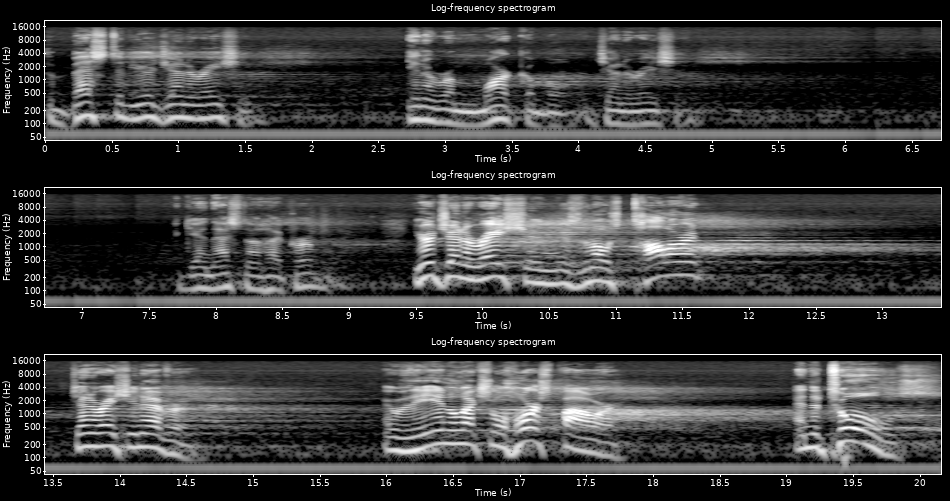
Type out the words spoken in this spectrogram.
The best of your generation in a remarkable generation. Again, that's not hyperbole. Your generation is the most tolerant, generation ever. And with the intellectual horsepower and the tools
